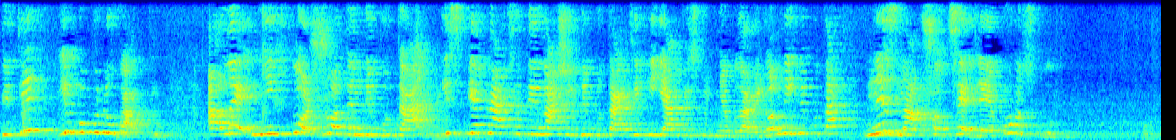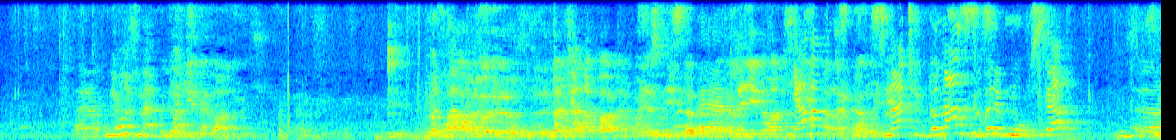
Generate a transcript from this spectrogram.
піти і пополювати. Але ніхто, жоден депутат із 15 наших депутатів, і я присутня була районний депутат, не знав, що це для якогось клубу. Можна, будь ласка. Леонід Іванович. Е, Тетяна Павлівна, поясніть. Леонід Іванович, Я вам не розкажу. трибуні. Значить, до нас звернувся е,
